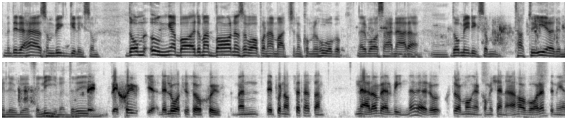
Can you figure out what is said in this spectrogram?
men det är det här som bygger liksom. De unga de här barnen som var på den här matchen, de kommer ihåg när det var så här nära. De är liksom tatuerade med Luleå för livet. Och det, Det, det är sjukt. Det låter ju så sjukt, men det är på något sätt nästan... När de väl vinner det, då tror jag många kommer känna jaha, var det inte mer...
